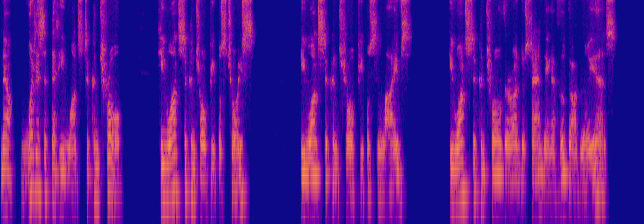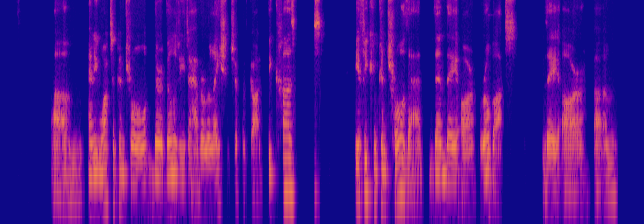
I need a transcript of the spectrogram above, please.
Now, what is it that he wants to control? He wants to control people's choice. He wants to control people's lives. He wants to control their understanding of who God really is. Um, and he wants to control their ability to have a relationship with God because if he can control that, then they are robots. They are um,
